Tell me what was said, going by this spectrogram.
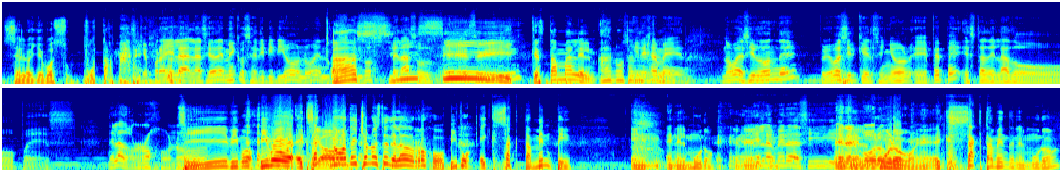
se lo llevó su puta madre. Que por ahí la, la Ciudad de México se dividió, ¿no? En dos, Ah, en dos sí, pedazos. sí, Eh, sí. que está mal el... Ah, no, Y ¿sabes? déjame, no voy a decir dónde, pero yo voy a decir que el señor eh, Pepe está del lado, pues, del lado rojo, ¿no? Sí, vivo, vivo exacto. No, de hecho no estoy del lado rojo, vivo exactamente en, en el muro. En, el, En la mera así. en En el el muro. muro, güey. Exactamente en el muro.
